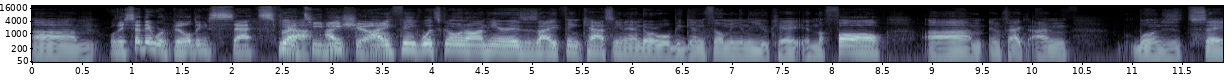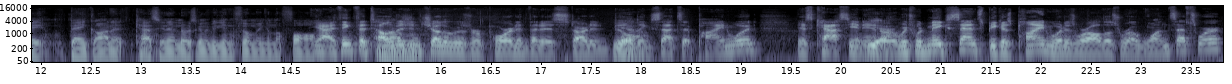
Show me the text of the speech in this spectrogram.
Um, Well, they said they were building sets for yeah, a TV I, show. I think what's going on here is is I think Cassian Andor will begin filming in the UK in the fall. Um, in fact, I'm willing to say bank on it. Cassian Andor is going to begin filming in the fall. yeah, I think the television show that was reported that has started building Um, Yeah. sets at Pinewood is Cassian Andor, Yeah. which would make sense because Pinewood is where all those Rogue One sets were.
